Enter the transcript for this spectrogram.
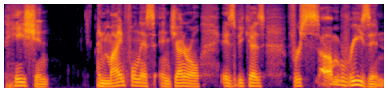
patient and mindfulness in general is because for some reason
